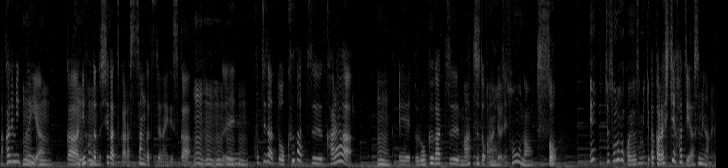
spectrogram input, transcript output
ーアカデミックイヤーうんうん。が日本だと4月から3月じゃないですか、うんうんうんうんえーこっちだと9月から、うん。うんえー、と6月末とかなんだよあねそうなん？そえじゃあその他休みってだから78休みなのよ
